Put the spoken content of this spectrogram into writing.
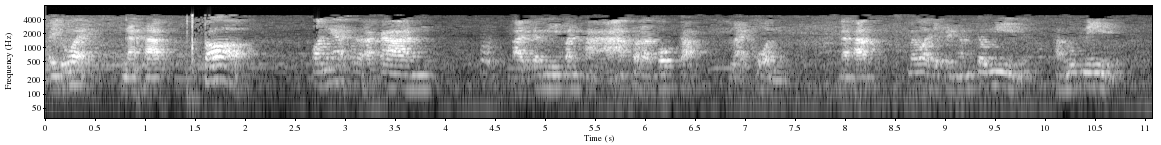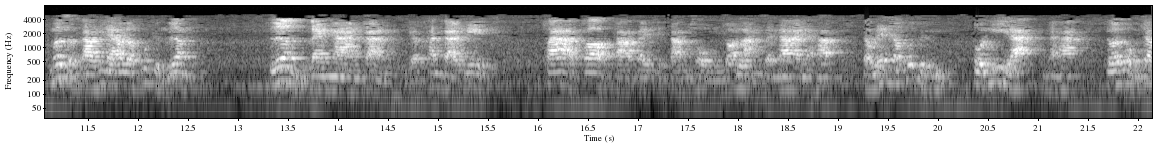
ไปด้วยนะครับ ก็ตอนนี้สถานการณ์อาจจะมีปัญหากระทบกับหลายคน นะครับ ไม่ว่าจะเป็นทั้งเจ้าหนี้ทั้งลูกหนี้ เมื่อสัปดาห์ที่แล้วเราพูดถึงเรื่อง เรื่องแรงงานกัน เดี๋ยวท่านใดที่พลาดก็ตามไปติดตามชมย้อนหลังกันได้นะครับ แต่วันนี้เราพูดถึงตัวหนี้แล้วนะฮะโดยผมจะ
